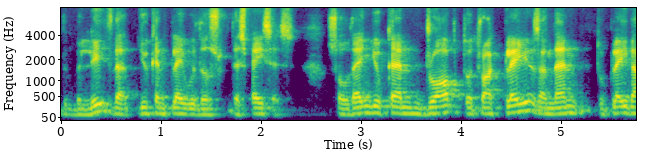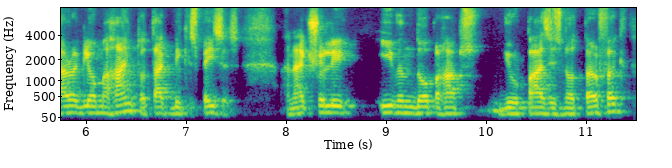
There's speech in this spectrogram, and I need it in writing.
the belief that you can play with those the spaces so then you can drop to attract players and then to play directly on behind to attack big spaces. And actually, even though perhaps your pass is not perfect,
